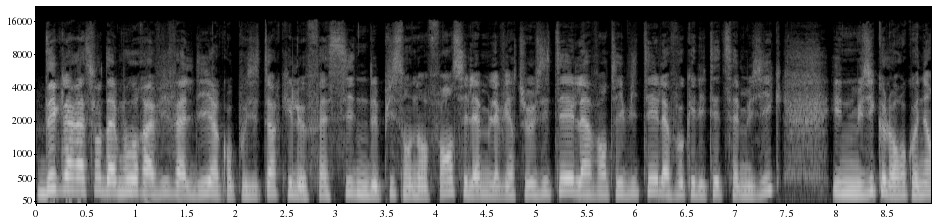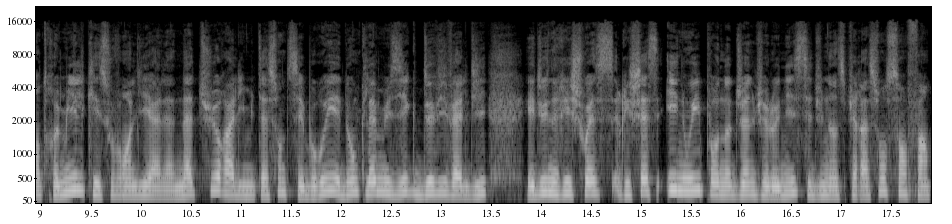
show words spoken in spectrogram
Déclaration d'amour à Vivaldi, un compositeur qui le fascine depuis son enfance. Il aime la virtuosité, l'inventivité, la vocalité de sa musique. Une musique que l'on reconnaît entre mille, qui est souvent liée à la nature, à l'imitation de ses bruits, et donc la musique de Vivaldi et du d'une richesse, richesse inouïe pour notre jeune violoniste et d'une inspiration sans fin.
